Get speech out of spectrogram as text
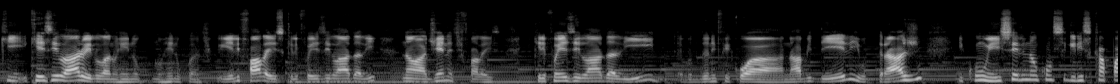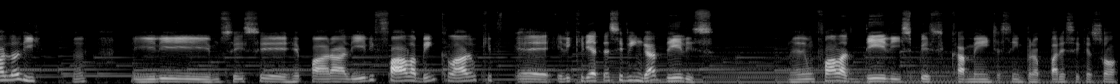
que, que exilaram ele lá no reino, no reino quântico. E ele fala isso, que ele foi exilado ali. Não, a Janet fala isso. Que ele foi exilado ali, danificou a nave dele, o traje, e com isso ele não conseguiria escapar dali. Né? E ele, não sei se reparar ali, ele fala bem claro que é, ele queria até se vingar deles. Né? Não fala dele especificamente, assim, para parecer que é só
